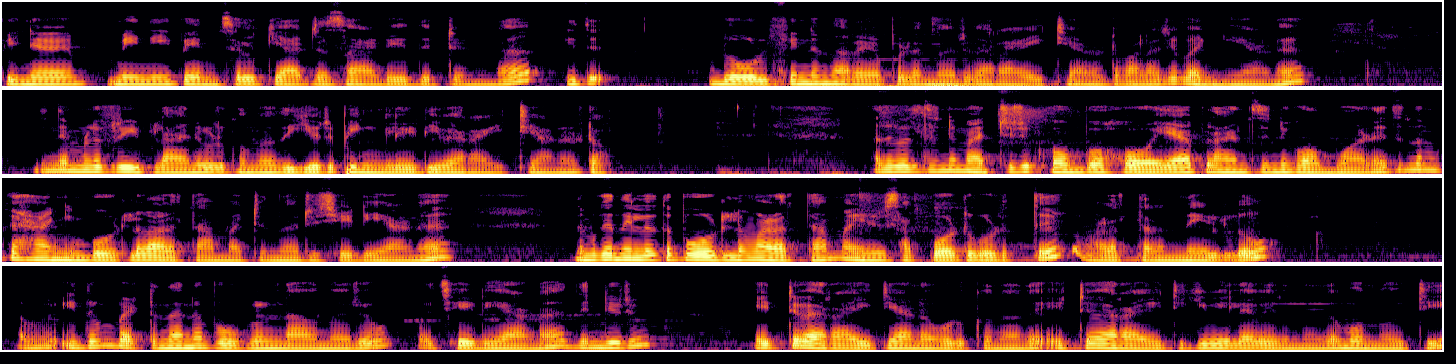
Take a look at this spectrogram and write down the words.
പിന്നെ മിനി പെൻസിൽ ക്യാറ്റസ് ആഡ് ചെയ്തിട്ടുണ്ട്. ഇത് ഡോൾഫിൻ എന്നറിയപ്പെടുന്ന ഒരു വെറൈറ്റിയാണ് കേട്ടോ വളരെ ഭംഗിയാണ്. ഇത് നമ്മൾ ഫ്രീ പ്ലാൻ കൊടുക്കുന്നത് ഈ ഒരു പിങ്ക് ലേഡി വെറൈറ്റിയാണ് കേട്ടോ അതുപോലെ തന്നെ മറ്റൊരു കോംബോ ഹോയ പ്ലാന്റ്സിന്റെ കോംബോ ആണ്. ഇത് നമുക്ക് ഹാങ്ങിങ് ബോർഡിൽ വളർത്താൻ പറ്റുന്ന ഒരു ചെടിയാണ്. നമുക്ക് നിലത്ത് ബോർഡിലും വളർത്താം. അതിന് സപ്പോർട്ട് കൊടുത്ത് വളർത്തണമെന്നേ ഉള്ളൂ. ഇതും പെട്ടെന്ന് തന്നെ പൂക്കൾ ഉണ്ടാകുന്ന ഒരു ചെടിയാണ്. ഇതിന്റെ ഒരു എട്ട് വെറൈറ്റിയാണ് കൊടുക്കുന്നത്. എട്ട് വെറൈറ്റിക്ക് വില വരുന്നത് മുന്നൂറ്റി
